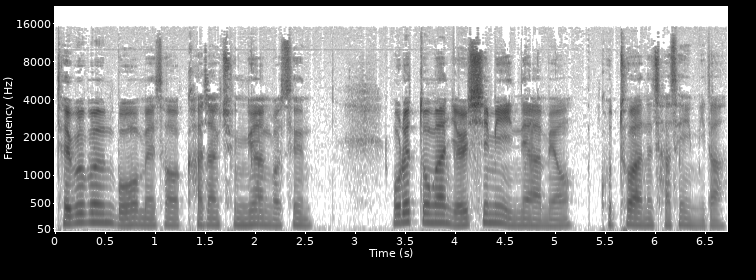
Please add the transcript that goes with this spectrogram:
대부분 모험에서 가장 중요한 것은 오랫동안 열심히 인내하며 고투하는 자세입니다.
